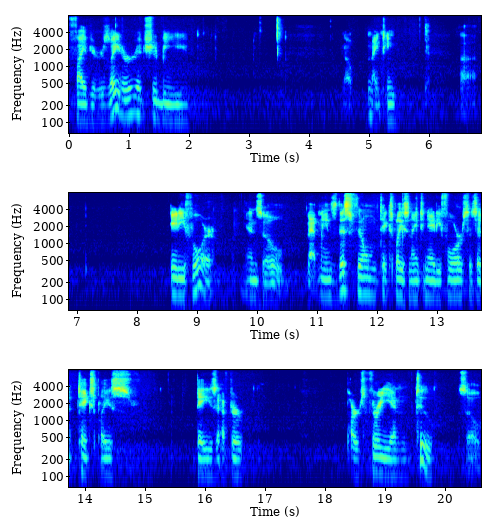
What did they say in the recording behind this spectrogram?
five years later, it should be you know 1984, uh, and so that means this film takes place in 1984 since it takes place days after parts three and two. So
